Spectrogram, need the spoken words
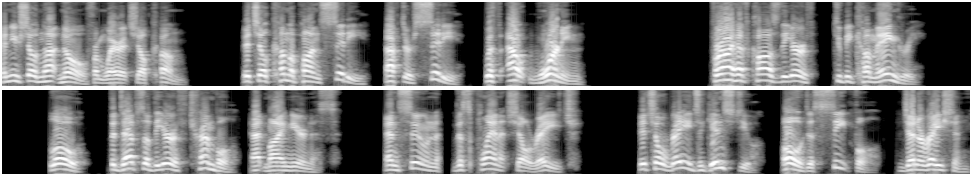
and you shall not know from where it shall come. It shall come upon city after city without warning. For I have caused the earth to become angry. Lo, the depths of the earth tremble at my nearness and soon this planet shall rage. It shall rage against you, O deceitful generation.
